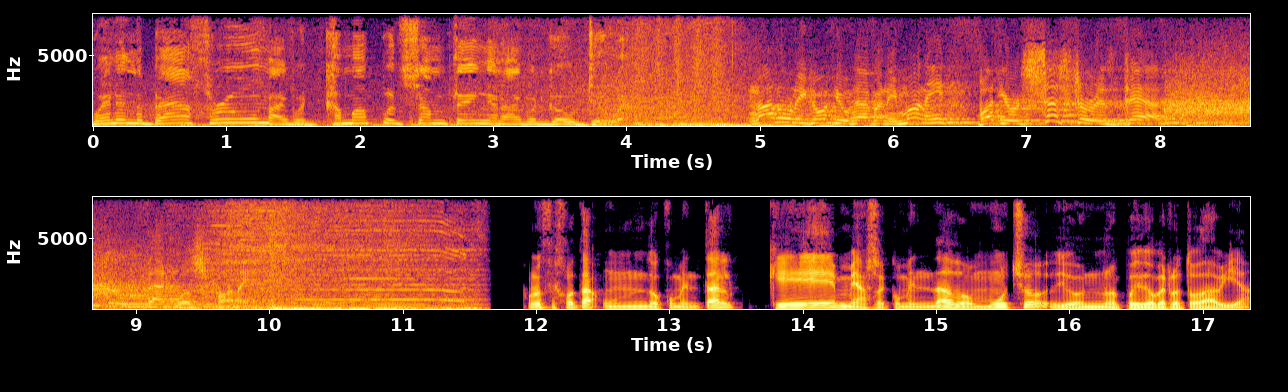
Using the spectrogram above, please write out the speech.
went in the bathroom, I would come up with something, and I would go do it. Not only don't you have any money, but your sister is dead. That was funny. Bueno, CJ, un documental que me has recomendado mucho, yo no he podido verlo todavía,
